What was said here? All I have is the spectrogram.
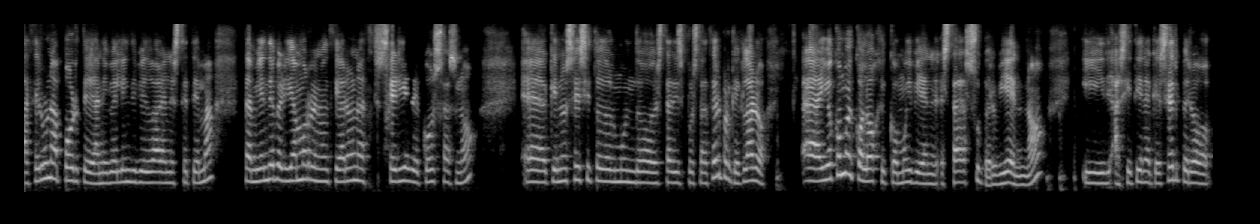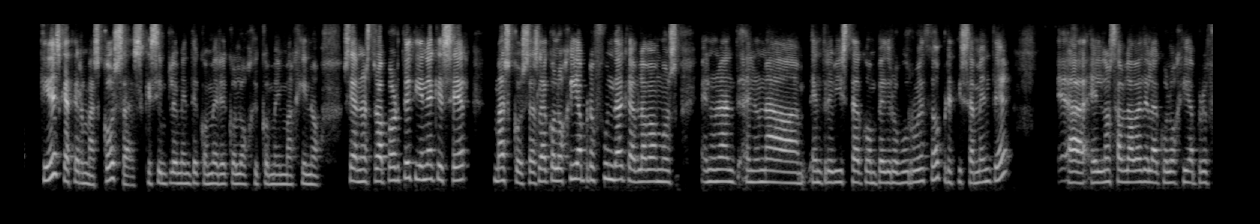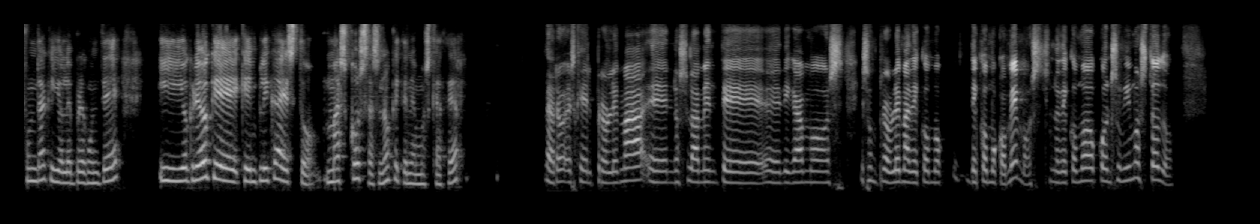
hacer un aporte a nivel individual en este tema, también deberíamos renunciar a una serie de cosas, ¿no? Eh, que no sé si todo el mundo está dispuesto a hacer, porque claro, eh, yo como ecológico, muy bien, está súper bien, ¿no? Y así tiene que ser, pero tienes que hacer más cosas que simplemente comer ecológico, me imagino. O sea, nuestro aporte tiene que ser más cosas. La ecología profunda que hablábamos en una, en una entrevista con Pedro Burruezo, precisamente, eh, él nos hablaba de la ecología profunda que yo le pregunté y yo creo que, implica esto, más cosas ¿no? que tenemos que hacer. Claro, es que el problema eh, no solamente, eh, digamos, es un problema de cómo, de cómo comemos, sino de cómo consumimos todo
